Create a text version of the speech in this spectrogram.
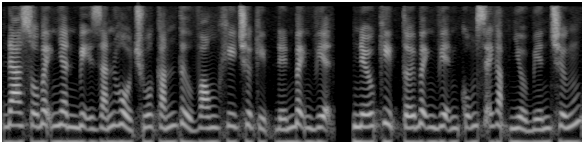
đa số bệnh nhân bị rắn hổ chúa cắn tử vong khi chưa kịp đến bệnh viện, nếu kịp tới bệnh viện cũng sẽ gặp nhiều biến chứng.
